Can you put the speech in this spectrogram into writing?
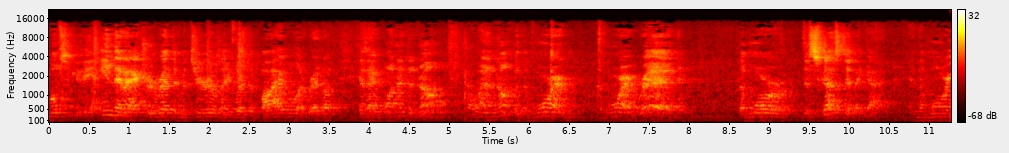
Mostly, in that I actually read the materials, I read the Bible, I read, because I wanted to know. I wanted to know, but the more I, the more I read, the more disgusted I got, and the more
